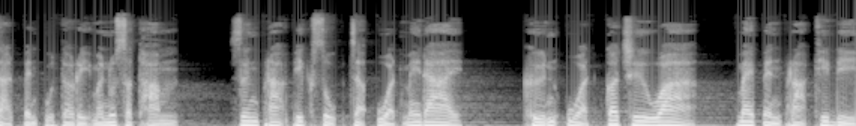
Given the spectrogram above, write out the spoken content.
จัดเป็นอุตริมนุษธรรม ซึ่งพระภิกษุจะอวดไม่ได้ ขืนอวดก็ชื่อว่า ไม่เป็นพระที่ดี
